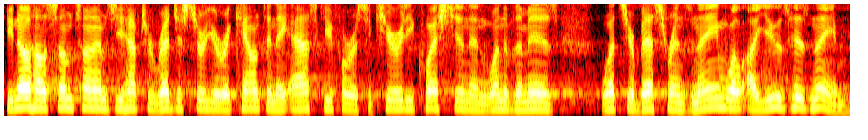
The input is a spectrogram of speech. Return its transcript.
you know how sometimes you have to register your account and they ask you for a security question, and one of them is, What's your best friend's name? Well, I use his name.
